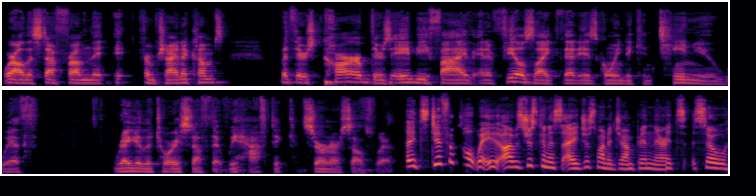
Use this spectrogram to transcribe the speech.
where all the stuff from the from China comes. But there's CARB, there's AB5, and it feels like that is going to continue with regulatory stuff that we have to concern ourselves with. It's difficult. I was just going to say, I just want to jump in there. It's so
